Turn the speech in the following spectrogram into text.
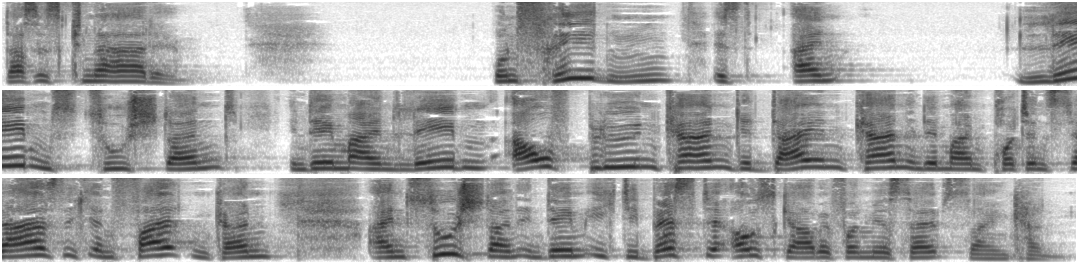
Das ist Gnade. Und Frieden ist ein Lebenszustand, in dem mein Leben aufblühen kann, gedeihen kann, in dem mein Potenzial sich entfalten kann. Ein Zustand, in dem ich die beste Ausgabe von mir selbst sein kann.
